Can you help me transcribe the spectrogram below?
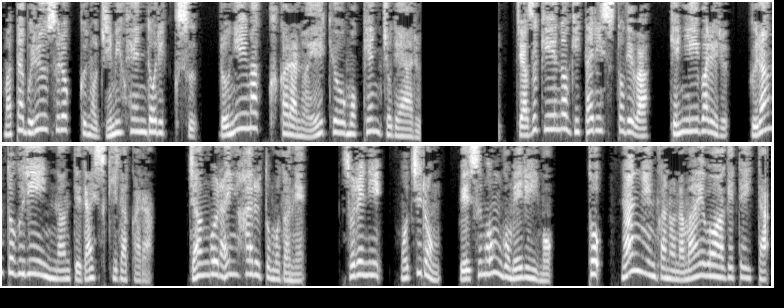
またブルースロックのジミ・ヘンドリックス、ロニー・マックからの影響も顕著である。ジャズ系のギタリストでは、ケニー・バレル、グラント・グリーンなんて大好きだから。ジャンゴ・ラインハルトもだね。それに、もちろん、ウェス・モンゴメリーも、と何人かの名前を挙げていた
